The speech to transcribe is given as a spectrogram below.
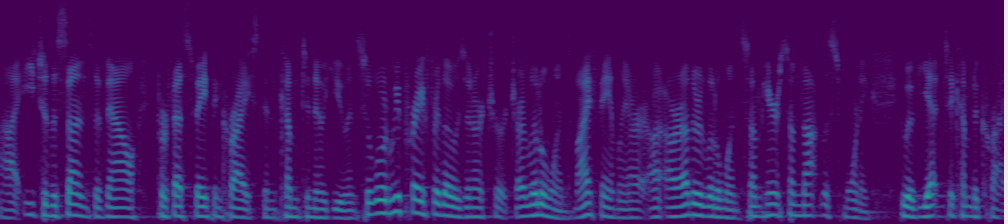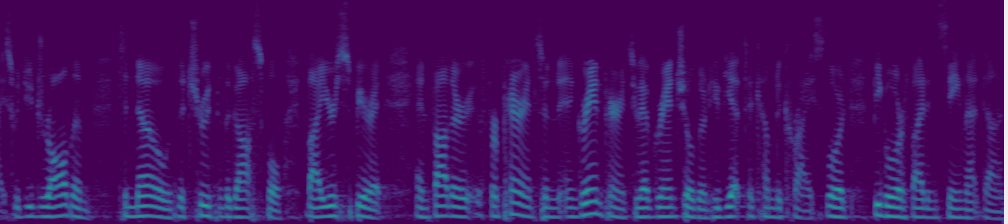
Uh, each of the sons have now professed faith in Christ and come to know you. And so, Lord, we pray for those in our church, our little ones, my family, our, our, other little ones, some here, some not this morning, who have yet to come to Christ. Would you draw them to know the truth of the gospel by your Spirit? And Father, for parents and, and grandparents who have grandchildren who've yet to come to Christ, Lord, be glorified in seeing that done.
